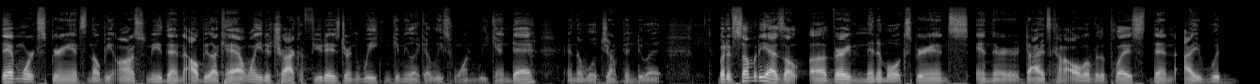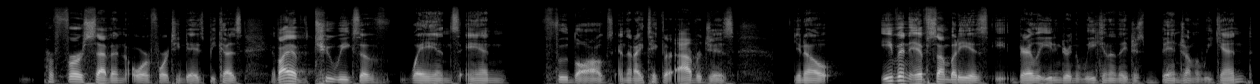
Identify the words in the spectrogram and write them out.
They have more experience and they'll be honest with me. Then I'll be like, hey, I want you to track a few days during the week and give me like at least one weekend day, and then we'll jump into it. But if somebody has a, a very minimal experience and their diet's kind of all over the place, then I would prefer seven or 14 days because if I have two weeks of weigh ins and food logs and then I take their averages, you know, even if somebody is barely eating during the week and then they just binge on the weekend,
